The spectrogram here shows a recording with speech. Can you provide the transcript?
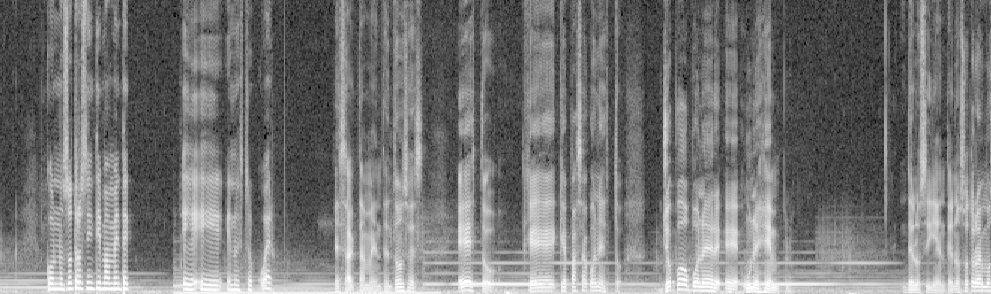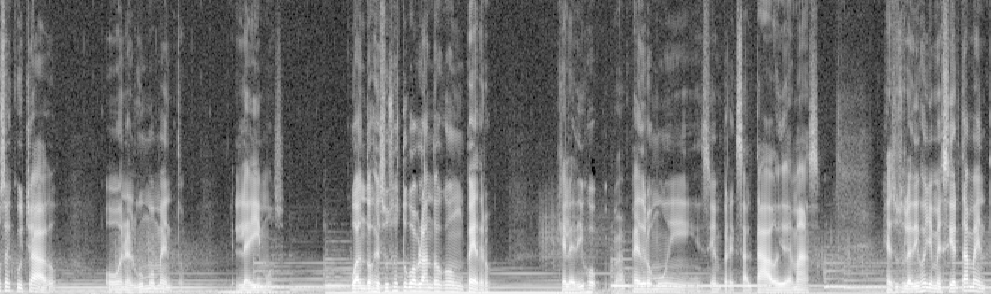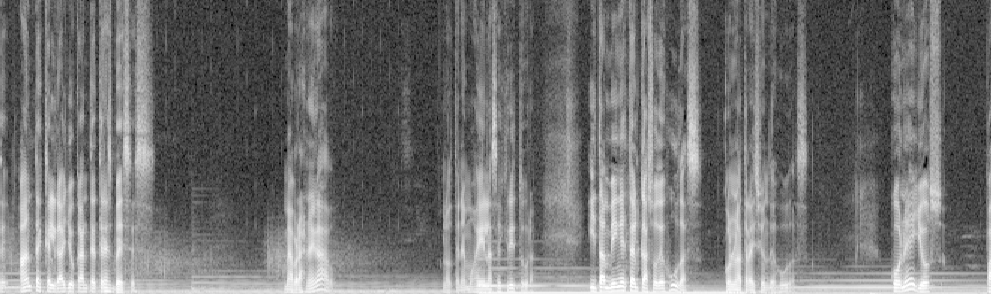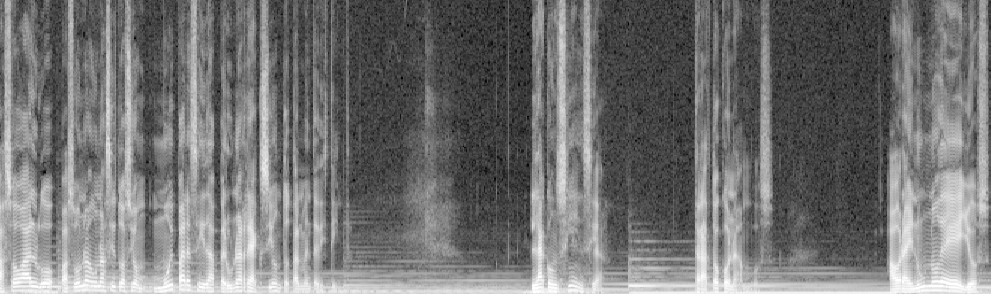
con nosotros íntimamente eh, eh, en nuestro cuerpo. Exactamente. Entonces, esto, ¿qué, pasa con esto? Yo puedo poner eh, un ejemplo de lo siguiente. Nosotros hemos escuchado o en algún momento leímos, cuando Jesús estuvo hablando con Pedro, que le dijo, Pedro muy siempre exaltado y demás, Jesús le dijo, oye, ciertamente, antes que el gallo cante tres veces, me habrás negado. Lo tenemos ahí en las escrituras. Y también está el caso de Judas, con la traición de Judas. Con ellos pasó algo, pasó una, una situación muy parecida, pero una reacción totalmente distinta. La conciencia trató con ambos. Ahora, en uno de ellos,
